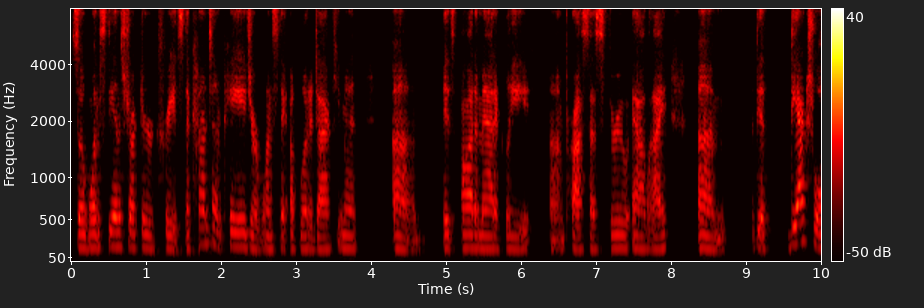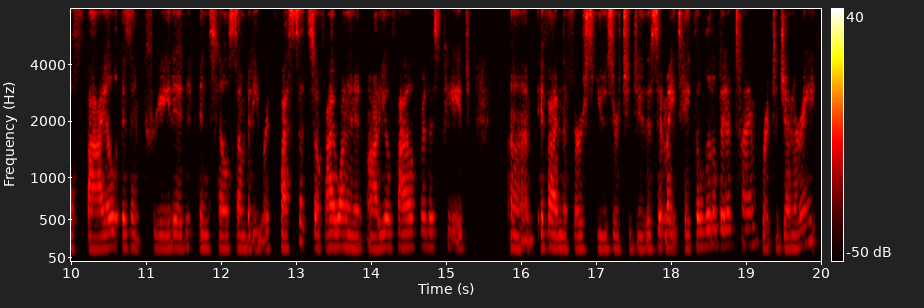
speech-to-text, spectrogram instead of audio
So once the instructor creates the content page or once they upload a document, um, it's automatically um, processed through Ally. Um, the, the actual file isn't created until somebody requests it. So if I wanted an audio file for this page, um, if I'm the first user to do this, it might take a little bit of time for it to generate.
